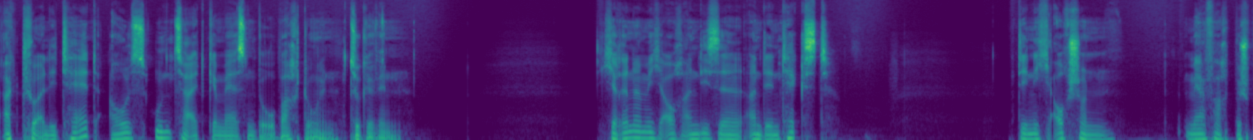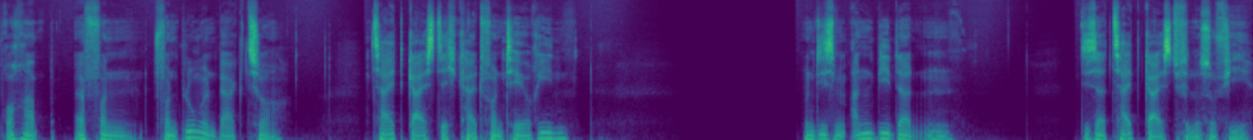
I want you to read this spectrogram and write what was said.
Aktualität aus unzeitgemäßen Beobachtungen zu gewinnen. Ich erinnere mich auch an diese, an den Text, den ich auch schon mehrfach besprochen habe, äh, von, von Blumenberg zur Zeitgeistigkeit von Theorien und diesem Anbietern dieser Zeitgeistphilosophie.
